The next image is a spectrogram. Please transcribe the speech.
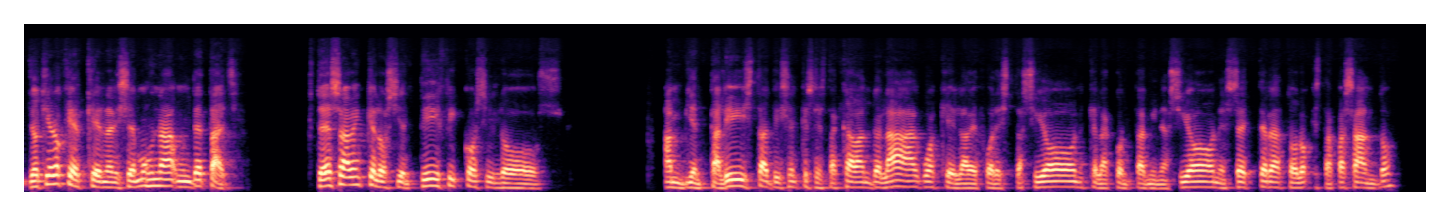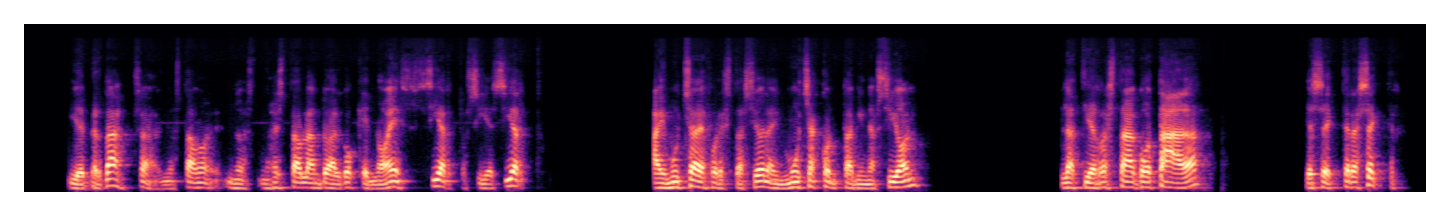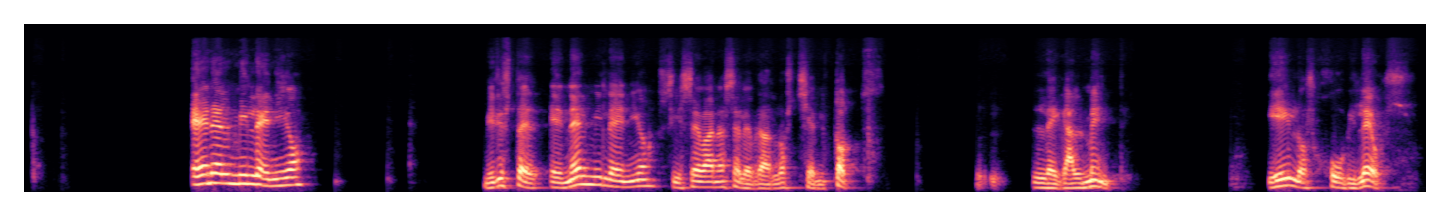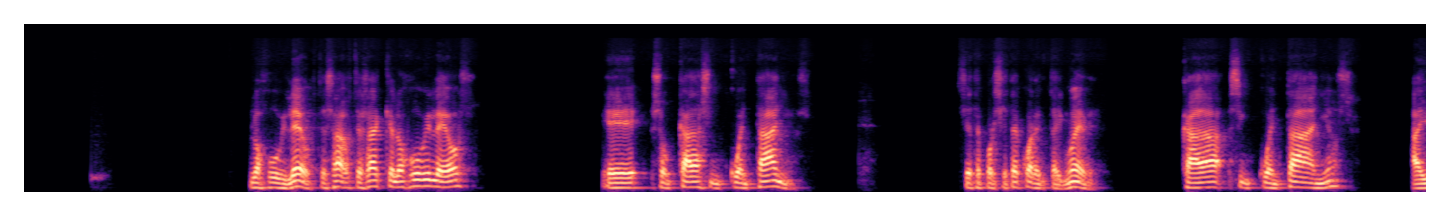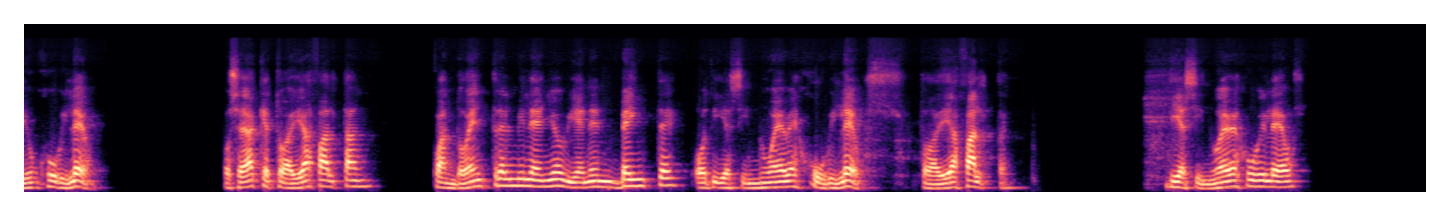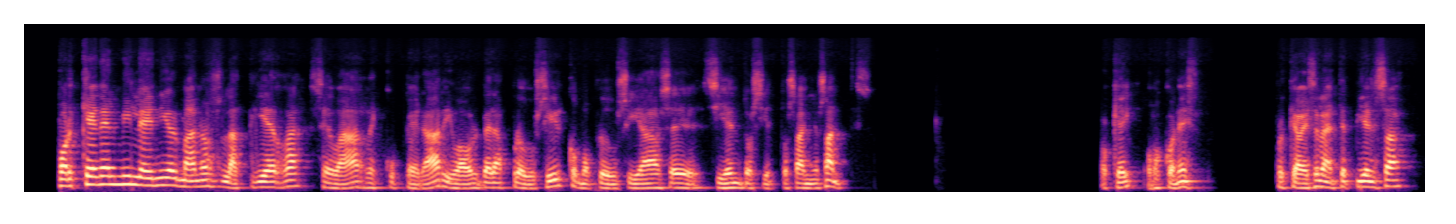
Yo quiero que, analicemos un detalle. Ustedes saben que los científicos y los ambientalistas dicen que se está acabando el agua, que la deforestación, que la contaminación, etcétera, todo lo que está pasando. Y es verdad, o sea, no, estamos, no, no está hablando de algo que no es cierto, sí es cierto hay mucha deforestación, hay mucha contaminación, la tierra está agotada, etcétera, etcétera. En el milenio, mire usted, en el milenio sí se van a celebrar los chemitot legalmente y los jubileos. Los jubileos, usted sabe, usted sabe que los jubileos eh, son cada 50 años. 7 por 7, 49. Cada 50 años hay un jubileo. O sea que todavía faltan, cuando entre el milenio, vienen 20 o 19 jubileos. Todavía faltan 19 jubileos. Porque en el milenio, hermanos, la tierra se va a recuperar y va a volver a producir como producía hace 100, 200 años antes. ¿Ok? Ojo con eso. Porque a veces la gente piensa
